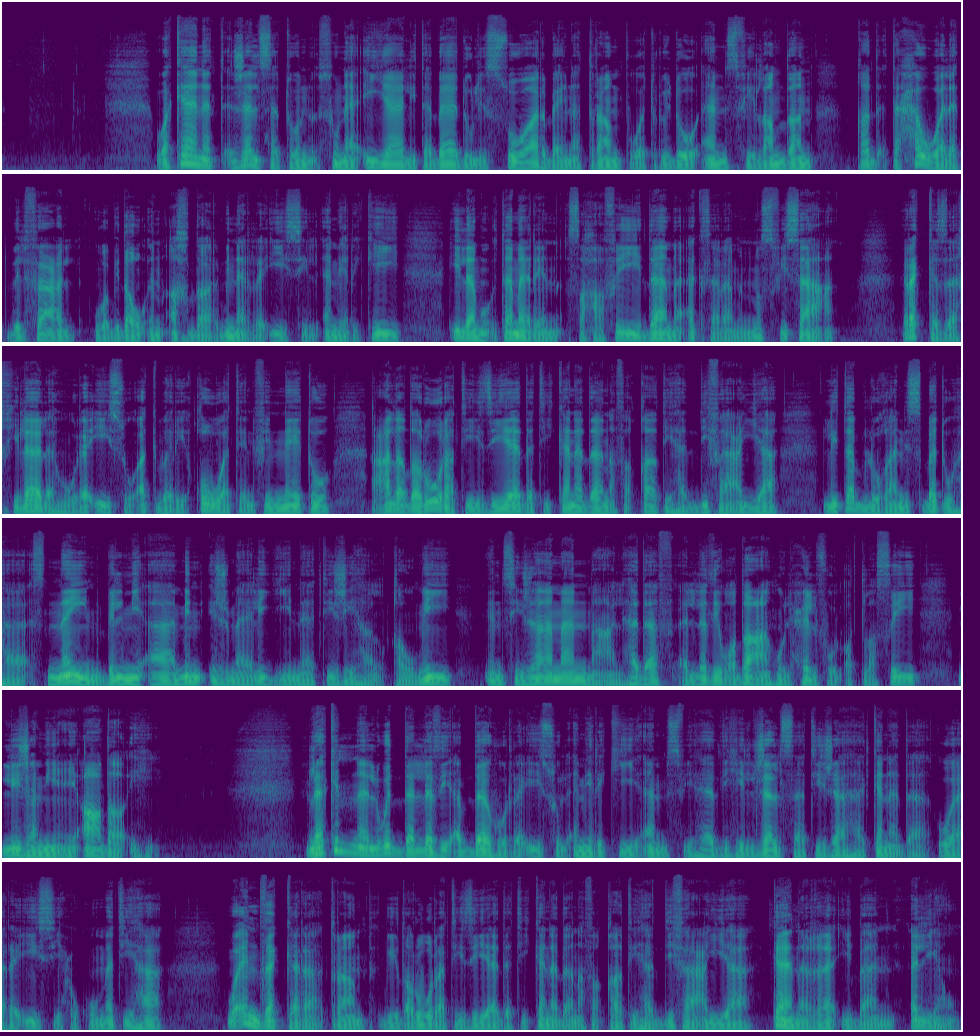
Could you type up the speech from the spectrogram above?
وكانت جلسة ثنائية لتبادل الصور بين ترامب وترودو أمس في لندن قد تحولت بالفعل وبضوء أخضر من الرئيس الأمريكي إلى مؤتمر صحفي دام أكثر من نصف ساعة. ركز خلاله رئيس أكبر قوة في الناتو على ضرورة زيادة كندا نفقاتها الدفاعية لتبلغ نسبتها 2% من إجمالي ناتجها القومي انسجاما مع الهدف الذي وضعه الحلف الأطلسي لجميع أعضائه. لكن الود الذي ابداه الرئيس الامريكي امس في هذه الجلسه تجاه كندا ورئيس حكومتها وان ذكر ترامب بضروره زياده كندا نفقاتها الدفاعيه كان غائبا اليوم.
